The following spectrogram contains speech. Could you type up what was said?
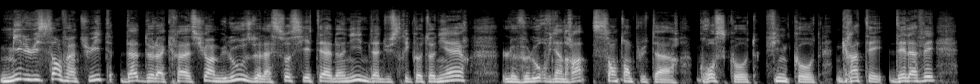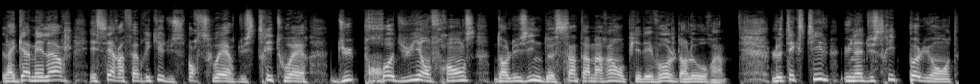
1828 date de la création à Mulhouse de la Société anonyme d'industrie cotonnière. Le velours viendra 100 ans plus tard. Grosse côte, fine côte, gratté, délavé, la gamme est large et sert à fabriquer du sportswear, du streetwear, du produit en France dans l'usine de Saint-Amarin au pied des Vosges dans le Haut-Rhin. Le textile, une industrie polluante.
